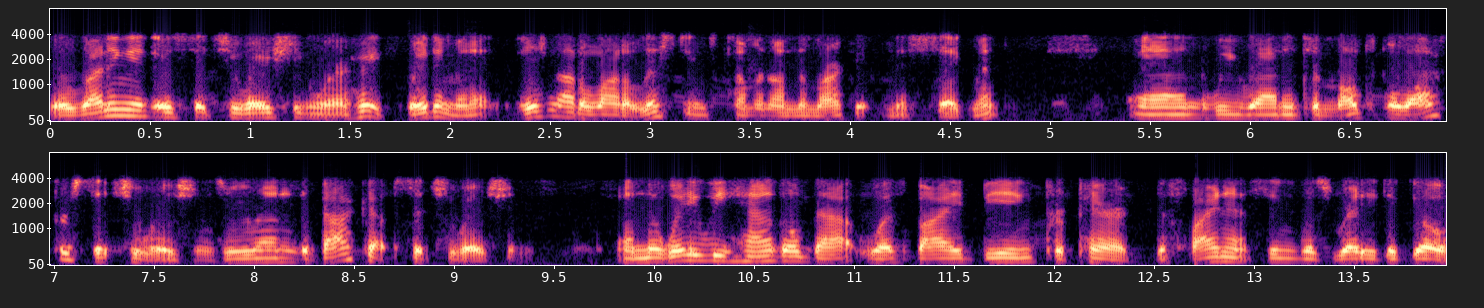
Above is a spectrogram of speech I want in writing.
we're running into a situation where, hey, wait a minute, there's not a lot of listings coming on the market in this segment. And we ran into multiple offer situations. We ran into backup situations. And the way we handled that was by being prepared. The financing was ready to go,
